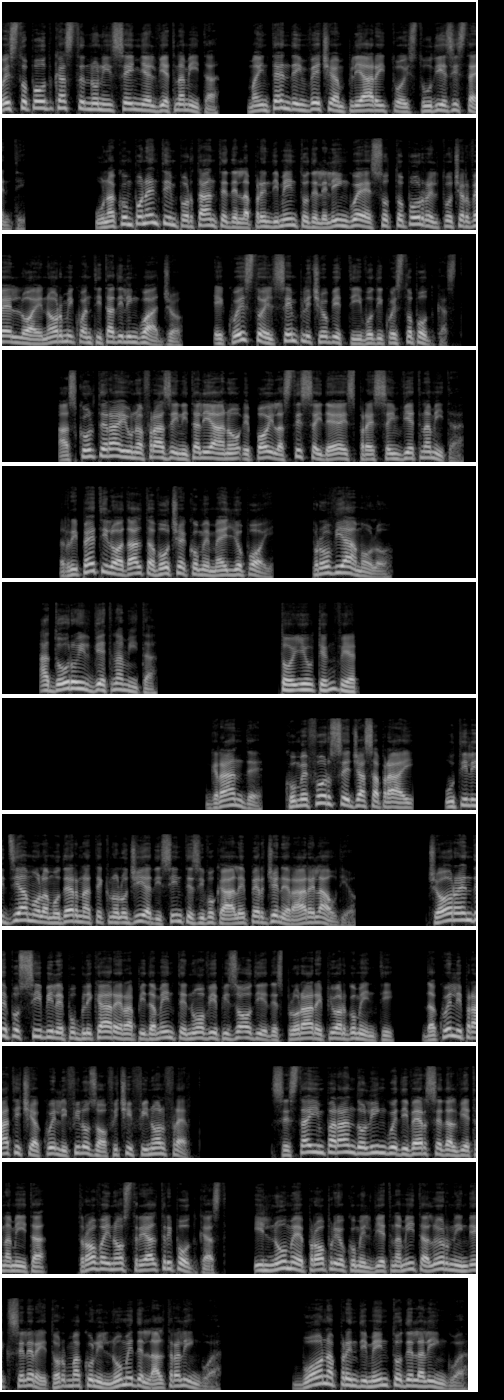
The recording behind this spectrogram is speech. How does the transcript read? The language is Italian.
Questo podcast non insegna il vietnamita, ma intende invece ampliare i tuoi studi esistenti. Una componente importante dell'apprendimento delle lingue è sottoporre il tuo cervello a enormi quantità di linguaggio, e questo è il semplice obiettivo di questo podcast. Ascolterai una frase in italiano e poi la stessa idea espressa in vietnamita. Ripetilo ad alta voce come meglio puoi. Proviamolo. Adoro il vietnamita. Tôi yêu tiếng Việt. Grande. Come forse già saprai, utilizziamo la moderna tecnologia di sintesi vocale per generare l'audio. Ciò rende possibile pubblicare rapidamente nuovi episodi ed esplorare più argomenti, da quelli pratici a quelli filosofici fino al flirt. Se stai imparando lingue diverse dal vietnamita, trova i nostri altri podcast. Il nome è proprio come il Vietnamita Learning Accelerator ma con il nome dell'altra lingua. Buon apprendimento della lingua!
